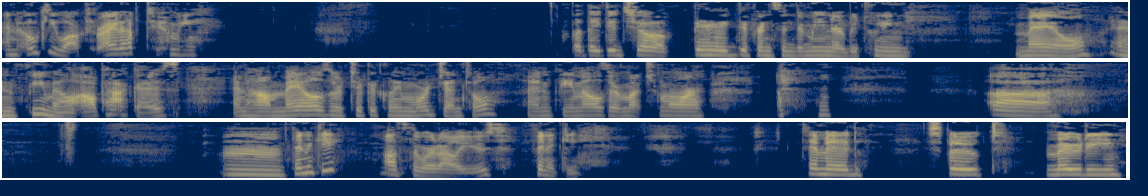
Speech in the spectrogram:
And Oki walks right up to me. But they did show a big difference in demeanor between male and female alpacas and how males are typically more gentle and females are much more uh mm, finicky? That's the word i'll use. Finicky. Timid spooked moody.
